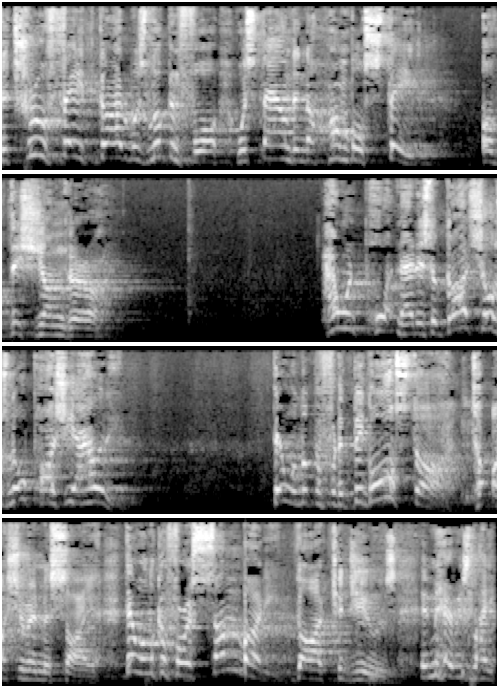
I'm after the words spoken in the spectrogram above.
The true faith God was looking for was found in the humble state of this young girl. How important that is that God shows no partiality. They were looking for the big all star to usher in Messiah. They were looking for a somebody God could use. And Mary's like,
